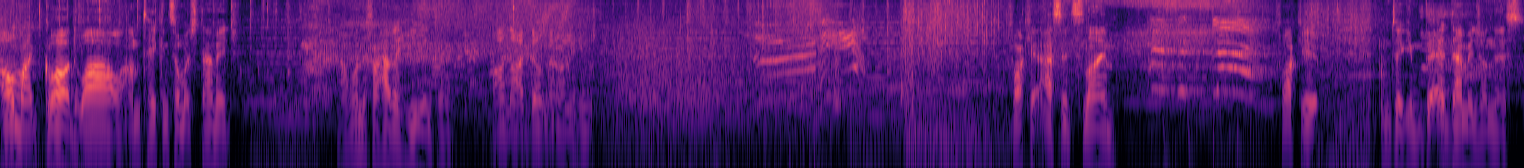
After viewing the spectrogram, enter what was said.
Oh my god, wow. I'm taking so much damage. I wonder if I have a healing thing. Oh no, I don't. That only heals. Fuck it, acid slime. Fuck it. I'm taking better damage on this.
